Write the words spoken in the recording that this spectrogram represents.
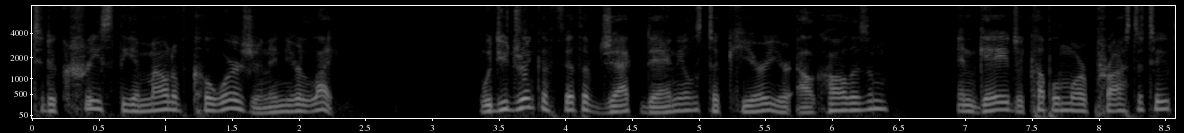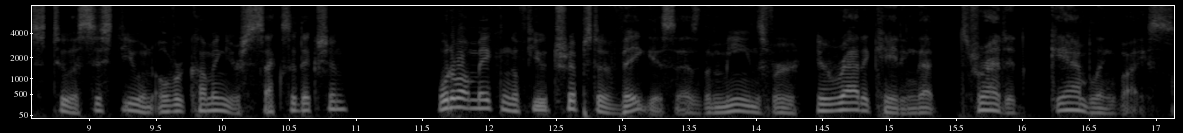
to decrease the amount of coercion in your life. Would you drink a fifth of Jack Daniels to cure your alcoholism? Engage a couple more prostitutes to assist you in overcoming your sex addiction? What about making a few trips to Vegas as the means for eradicating that dreaded gambling vice?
